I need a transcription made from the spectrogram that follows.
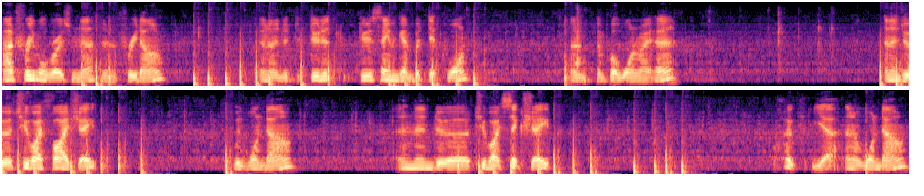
add 3 more rows from there, and then 3 down. And then do the, do the same again, but dip 1. And, and put 1 right here. And then do a 2 by 5 shape, with 1 down. And then do a 2 by 6 shape, hope yeah, and then one down,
